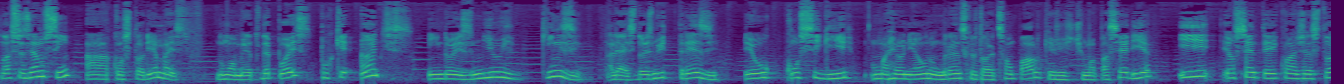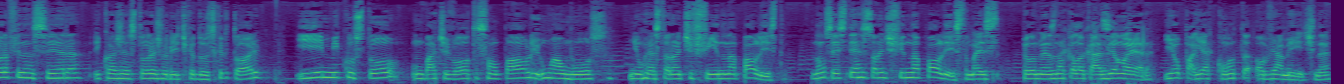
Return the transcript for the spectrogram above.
nós fizemos sim a consultoria, mas no momento depois, porque antes, em 2015, aliás, 2013, eu consegui uma reunião num grande escritório de São Paulo, que a gente tinha uma parceria, e eu sentei com a gestora financeira e com a gestora jurídica do escritório e me custou um bate-volta São Paulo e um almoço em um restaurante fino na Paulista. Não sei se tem restaurante fino na Paulista, mas pelo menos naquela ocasião era. E eu paguei a conta, obviamente, né?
